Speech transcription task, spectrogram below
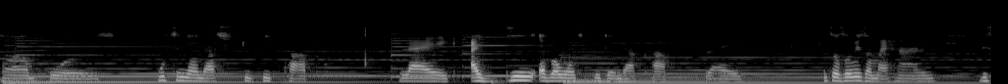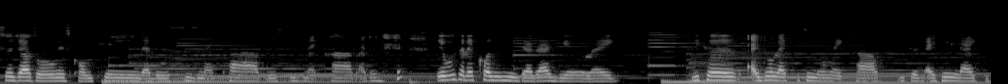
camp was putting on that stupid cap. Like I didn't ever want to put on that cap. Like it was always on my hand. The soldiers always complain that they will seize my cap, they will seize my cap. I don't. they even started calling me Dada girl, like because I don't like putting on my cap because I didn't like the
